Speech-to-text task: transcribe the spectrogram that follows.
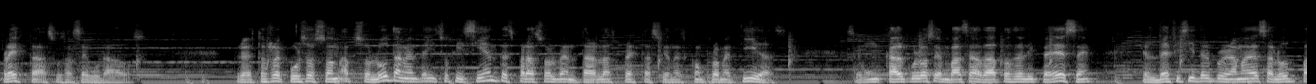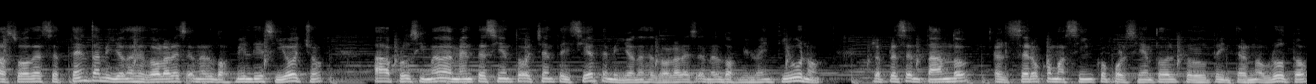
presta a sus asegurados. Pero estos recursos son absolutamente insuficientes para solventar las prestaciones comprometidas según cálculos en base a datos del IPS, el déficit del programa de salud pasó de 70 millones de dólares en el 2018 a aproximadamente 187 millones de dólares en el 2021, representando el 0,5% del Producto Interno Bruto,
